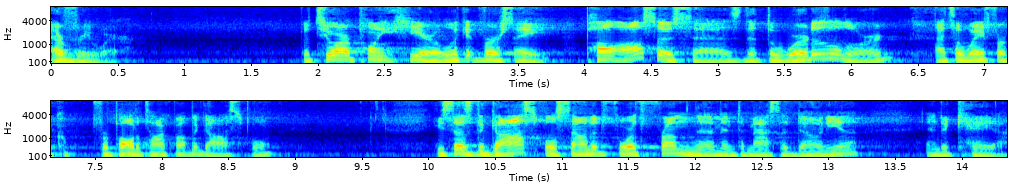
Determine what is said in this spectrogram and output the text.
everywhere. But to our point here, look at verse 8. Paul also says that the word of the Lord, that's a way for, for Paul to talk about the gospel. He says the gospel sounded forth from them into Macedonia and Achaia.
